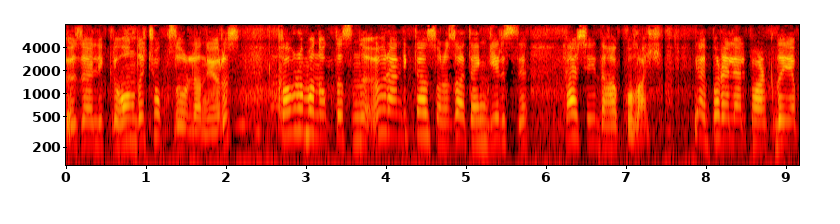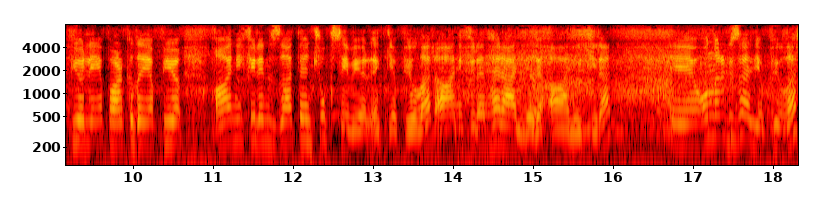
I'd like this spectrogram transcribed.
özellikle onda çok zorlanıyoruz. Kavrama noktasını öğrendikten sonra zaten gerisi her şey daha kolay. Yani paralel parkı da yapıyor, L parkı da yapıyor. Ani freni zaten çok severek yapıyorlar. Ani fren her halleri ani fren. Ee, onları güzel yapıyorlar.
